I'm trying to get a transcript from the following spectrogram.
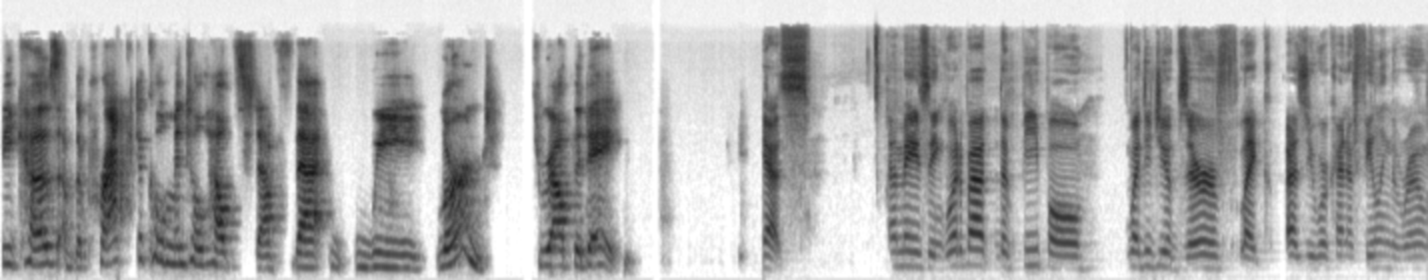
because of the practical mental health stuff that we learned throughout the day. Yes. Amazing. What about the people? What did you observe like as you were kind of feeling the room?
